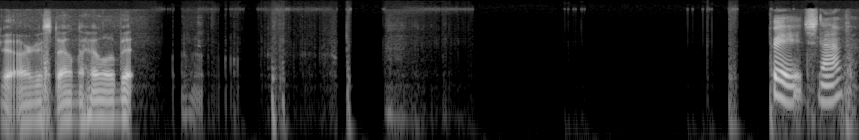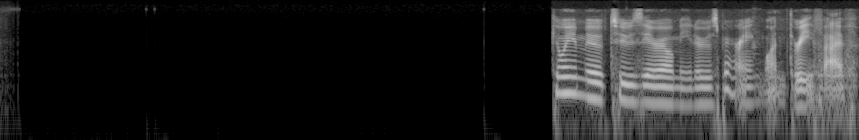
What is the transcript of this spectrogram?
Get Argus down the hill a bit. Bridge, nav. Can we move to zero meters bearing 135?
